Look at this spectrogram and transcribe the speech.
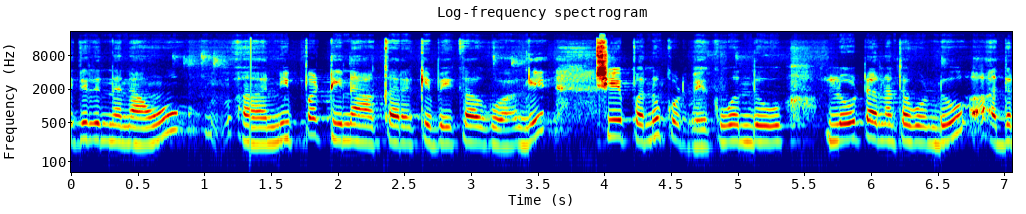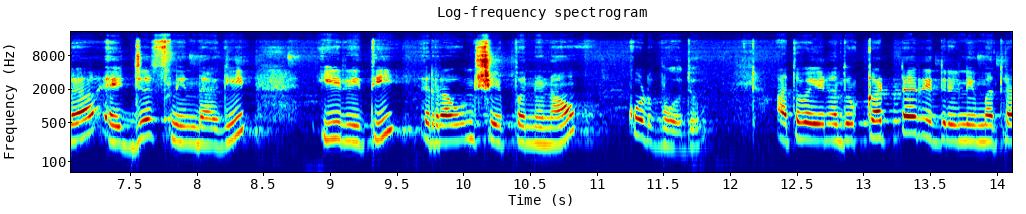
ಇದರಿಂದ ನಾವು ನಿಪ್ಪಟ್ಟಿನ ಆಕಾರಕ್ಕೆ ಬೇಕಾಗುವ ಹಾಗೆ ಶೇಪನ್ನು ಕೊಡಬೇಕು. ಒಂದು ಲೋಟನ ತಗೊಂಡು ಅದರ ಎಡ್ಜಸ್ನಿಂದಾಗಿ ಈ ರೀತಿ ರೌಂಡ್ ಶೇಪನ್ನು ನಾವು ಕೊಡ್ಬೋದು. ಅಥವಾ ಏನಾದರೂ ಕಟ್ಟರ್ ಇದ್ದರೆ ನಿಮ್ಮ ಹತ್ರ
